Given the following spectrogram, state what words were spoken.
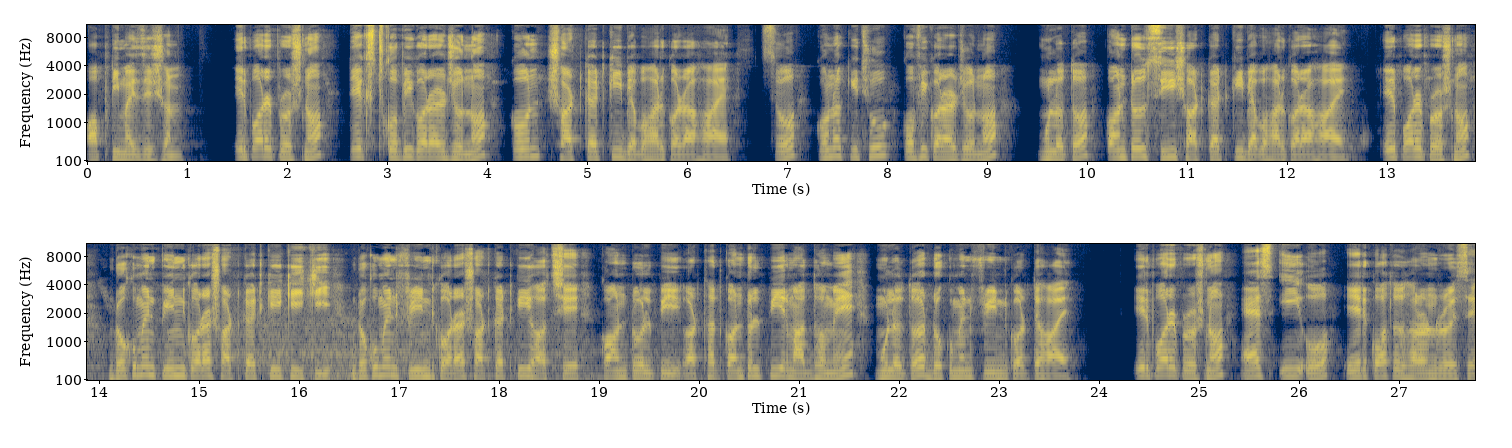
অপটিমাইজেশন এরপরের প্রশ্ন টেক্সট কপি করার জন্য কোন শর্টকাট কি ব্যবহার করা হয়? সো কোনো কিছু কপি করার জন্য মূলত কন্ট্রোল সি শর্টকাট কি ব্যবহার করা হয়? এরপরের প্রশ্ন ডকুমেন্ট প্রিন্ট করার শর্টকাট কি কি কি? ডকুমেন্ট প্রিন্ট করার শর্টকাট কি হচ্ছে? কন্ট্রোল পি অর্থাৎ কন্ট্রোল পি এর মাধ্যমে মূলত ডকুমেন্ট প্রিন্ট করতে হয়। এরপরের প্রশ্ন এসইও এর কত ধরন রয়েছে?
